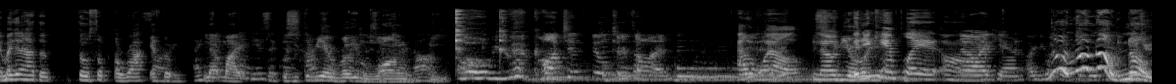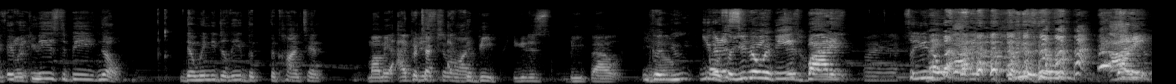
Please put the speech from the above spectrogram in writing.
Am I gonna have to throw some, a rock at the? Sorry, I That can't might. play music This when is gonna be a really long beat. Oh, you have content filters on. LOL. This No, should be then you can't play it. Um, No, I can. Are you No, no, no, no. Bluetooth, If it needs to be no, then we need to leave the, the content. Mommy, I could just Protection at line. the beep. You could just beep out. You, You, can, know. you, You're oh, gonna so you know scream it. beep? Just body. So you know. Addy.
